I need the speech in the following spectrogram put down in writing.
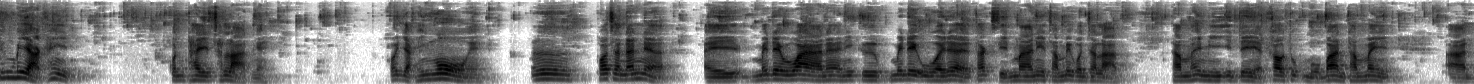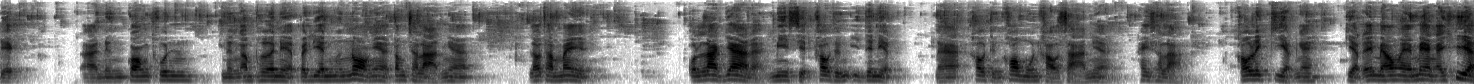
ถึงไม่อยากให้คนไทยฉลาดไงเขาอยากให้โง่ไงเออ เพราะฉะนั้นเนี่ย ไอ้ไม่ได้ว่านะนี่คือไม่ได้อวยด้วยทักษิณมานี่ทำให้คนฉลาดทำให้มีอินเทอร์เน็ตเข้าทุกหมู่บ้านทำให้อ่าเด็กอ่าหนึ่งกองทุนหนึ่งอำเภอเนี่ย ไปเรียนเมืองนอกเนี่ยต้องฉลาดเนี่ย แล้วทำให้คนลากย่าน่ะมีสิทธิ์เข้าถึงอินเทอร์เน็ตนะฮะเข้าถึงข้อมูลข่าวสารเนี่ยให้ฉลาดเขาเลยเกลียดไง เกลียดไอ้แมวไงแม่งไอ้เหี้ย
